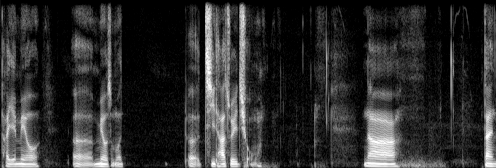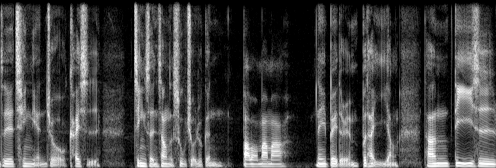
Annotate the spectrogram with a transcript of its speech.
他也没有，呃，没有什么，呃，其他追求嘛。那，但这些青年就开始精神上的诉求就跟爸爸妈妈那一辈的人不太一样。他第一是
